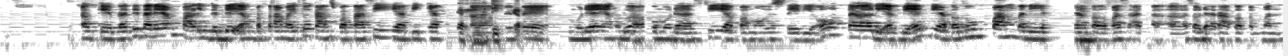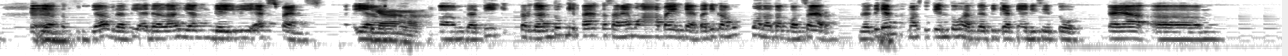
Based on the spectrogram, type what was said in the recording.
Oke, berarti tadi yang paling gede yang pertama itu transportasi ya tiket, ya, uh, tiket. PP. Kemudian yang kedua akomodasi apa mau stay di hotel, di Airbnb atau numpang tadi yang hmm. kalau pas ada uh, saudara atau teman. Hmm. Yang ketiga berarti adalah yang daily expense yang yeah. Ya. um, berarti tergantung kita kesannya mau ngapain kayak tadi kamu mau nonton konser berarti kan masukin tuh harga tiketnya di situ kayak um,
